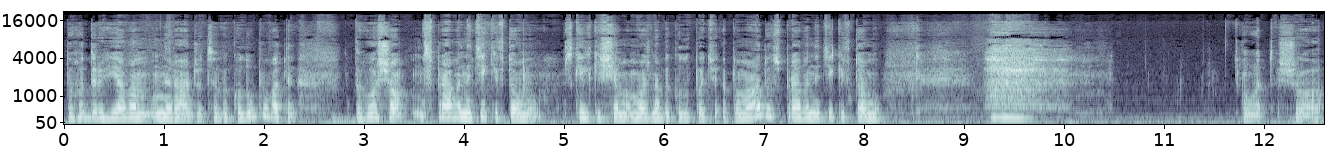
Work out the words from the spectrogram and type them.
Того, дорогі, я вам не раджу це виколупувати, того що справа не тільки в тому, скільки ще можна виколупати помаду, справа не тільки в тому, от що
